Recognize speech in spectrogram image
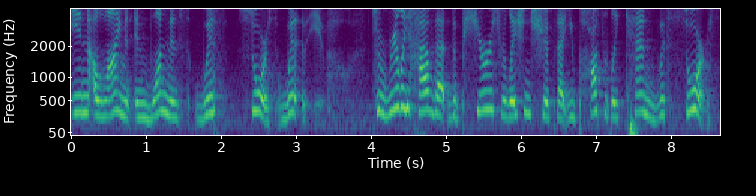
in alignment in oneness with source with to really have that the purest relationship that you possibly can with source.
